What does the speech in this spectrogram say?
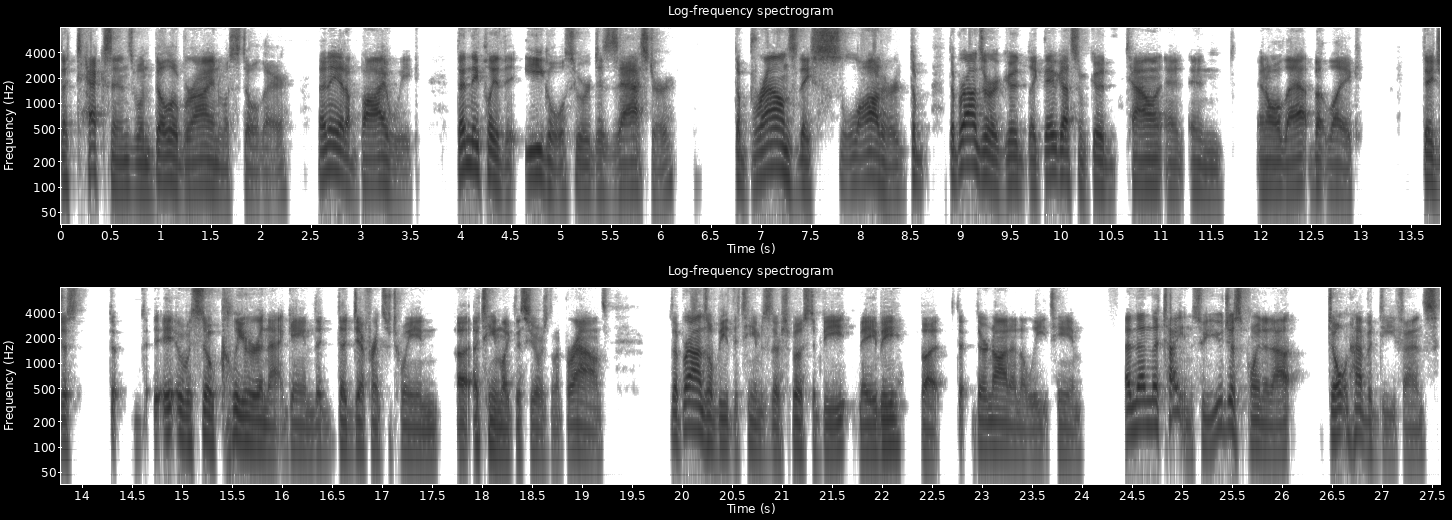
the Texans when Bill O'Brien was still there. Then they had a bye week. Then they played the Eagles, who are a disaster. The Browns they slaughtered. The the Browns are a good like they've got some good talent and and and all that, but like they just it was so clear in that game the the difference between a, a team like the Steelers and the Browns. The Browns will beat the teams they're supposed to beat, maybe, but they're not an elite team. And then the Titans, who you just pointed out, don't have a defense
